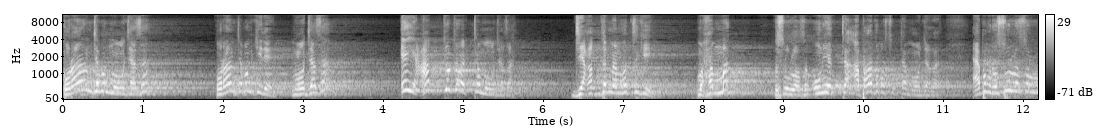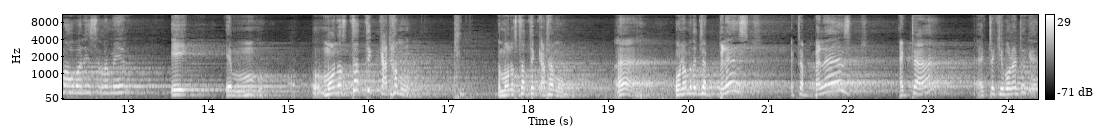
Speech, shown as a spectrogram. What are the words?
কোরআন যেমন মৌজাজা, কোরআন যেমন কি রে? মৌজাজা এই আব্দটাও একটা মৌজাজা। যে আব্দের নাম হচ্ছে কি? মোহাম্মদ রসুল্লাহ উনি একটা আপাত অবস্থা একটা মৌজাজা। এবং রসুল্লাহ সাল্লাহ আলি সাল্লামের এই মনস্তাত্ত্বিক কাঠামো মনস্তাত্ত্বিক কাঠামো হ্যাঁ ওনার মধ্যে একটা ব্যালেন্সড একটা ব্যালেন্সড একটা একটা কি বলে এটাকে?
